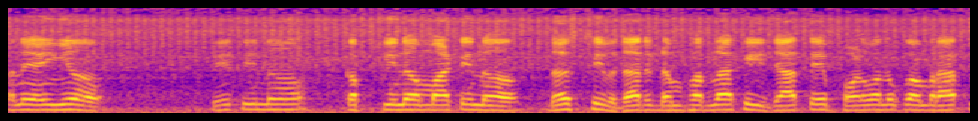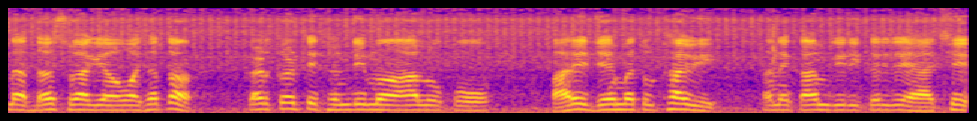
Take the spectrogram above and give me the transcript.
અને અહીંયા રેતીના કપચીના માટીના દસથી વધારે ડમ્ફર નાખી જાતે ફોડવાનું કામ રાતના દસ વાગ્યા હોવા છતાં કડકડતી ઠંડીમાં આ લોકો ભારે જહેમત ઉઠાવી અને કામગીરી કરી રહ્યા છે.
